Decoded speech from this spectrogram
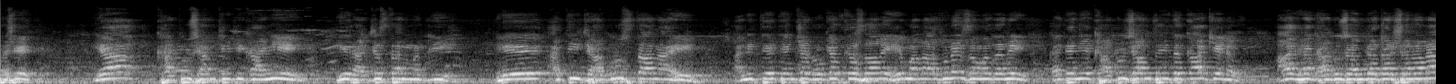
तसेच या खाटू श्यामची जी कहाणी आहे ही राजस्थानमधली हे अति जागृत स्थान आहे आणि ते त्यांच्या डोक्यात कसं आलं हे मला अजूनही समजलं नाही का त्यांनी खाटू श्यामचं इथं का केलं? आज ह्या खाटू श्यामच्या दर्शनाला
